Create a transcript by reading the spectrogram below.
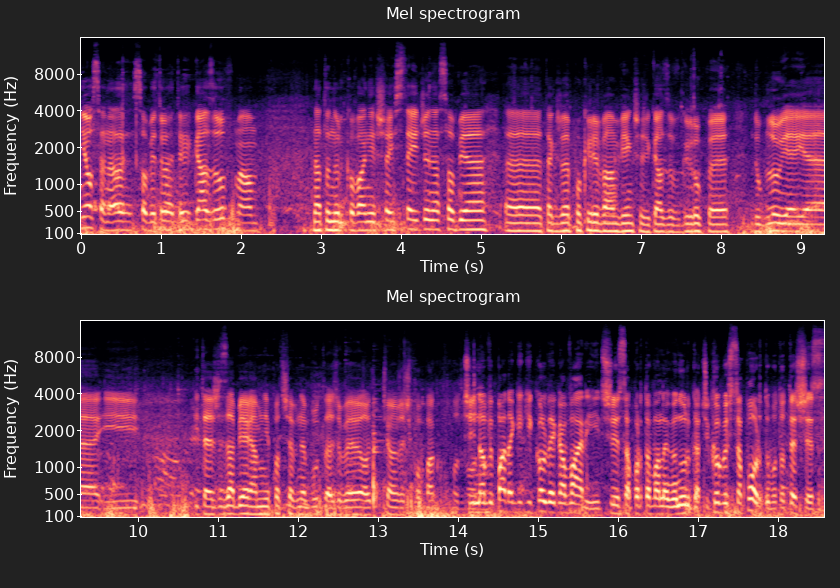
niosę na sobie trochę tych gazów. Mam na to nurkowanie 6 stage na sobie, e, także pokrywam większość gazów grupy, dubluję je i, i też zabieram niepotrzebne butle, żeby odciążyć chłopaków pod wodą. Czyli na wypadek jakiejkolwiek awarii, czy supportowanego nurka, czy kogoś z supportu, bo to też jest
